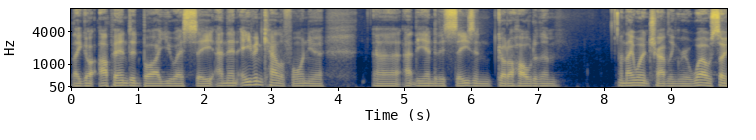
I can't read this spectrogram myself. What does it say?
They got upended by USC. And then even California uh, at the end of this season got a hold of them and they weren't traveling real well. So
